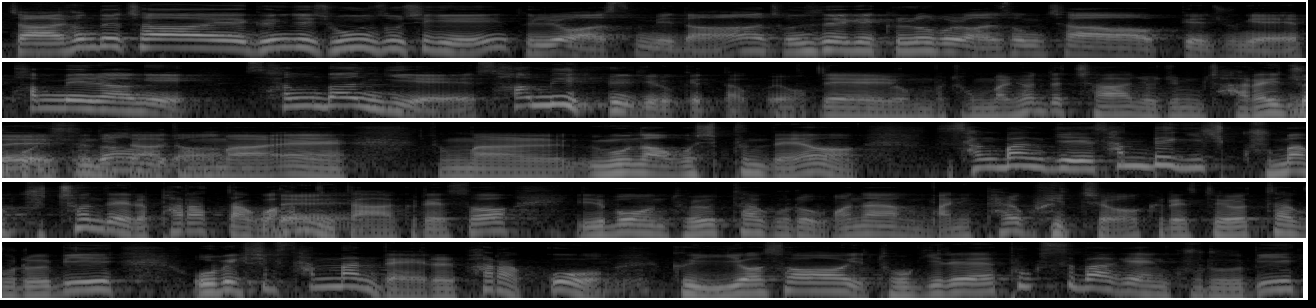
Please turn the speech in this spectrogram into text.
자, 현대차의 굉장히 좋은 소식이 들려왔습니다. 전 세계 글로벌 완성차 업계 중에 판매량이 상반기에 3위를 기록했다고요. 네, 정말 현대차 요즘 잘해주고 네, 있습니다. 대단합니다. 정말 예, 정말 응원하고 싶은데요. 상반기에 329만 9천 대를 팔았다고 네. 합니다. 그래서 일본 도요타 그룹 워낙 많이 팔고 있죠. 그래서 도요타 그룹이 513만 대를 팔았고 그 이어서 독일의 폭스바겐 그룹이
